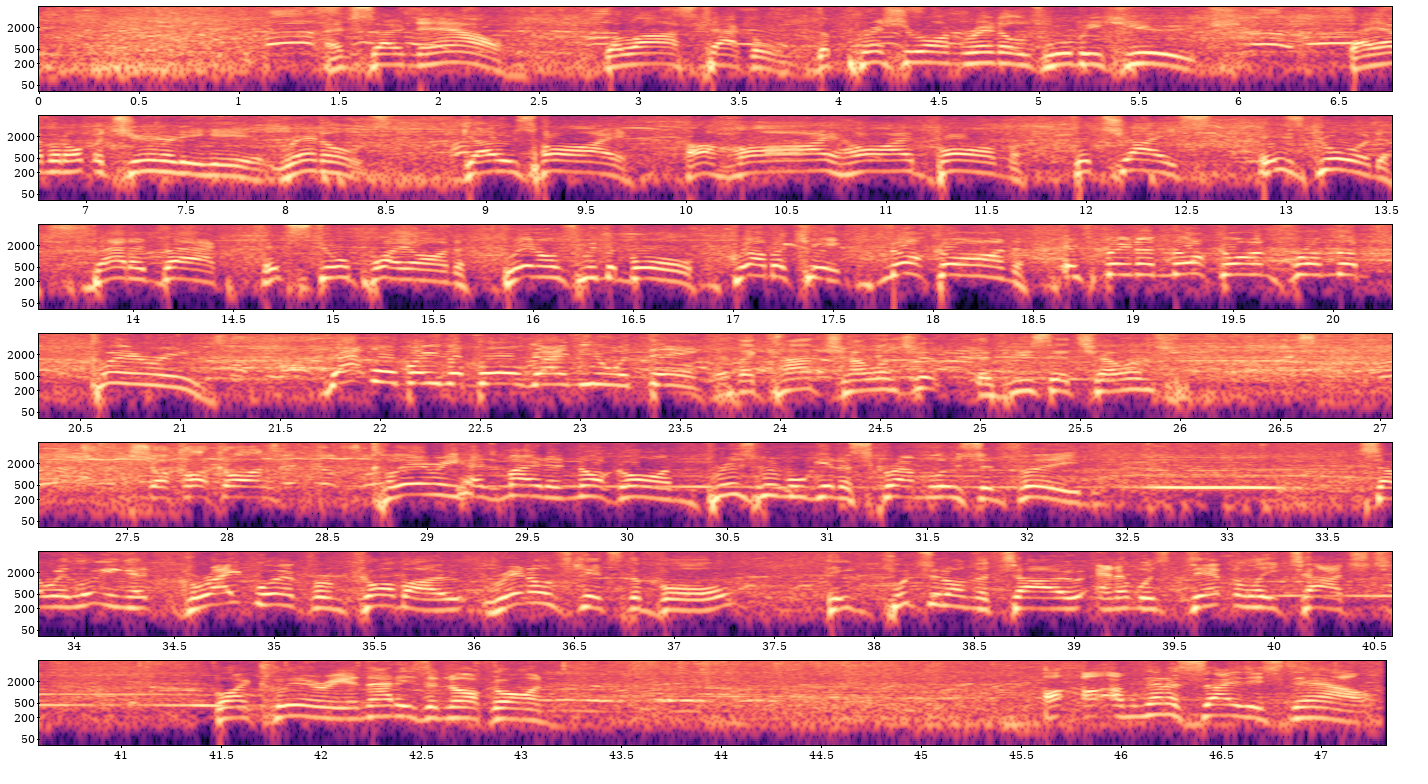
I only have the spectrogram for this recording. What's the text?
And so now the last tackle. The pressure on Reynolds will be huge. They have an opportunity here. Reynolds goes high. A high, high bomb. The chase is good. Batted back. It's still play on. Reynolds with the ball. Grub a kick. Knock on. It's been a knock on from the Cleary. That will be the ball game, you would think. And they can't challenge it. They've used their challenge. Shot clock on. Cleary has made a knock on. Brisbane will get a scrum loose and feed. So we're looking at great work from Cobbo. Reynolds gets the ball. He puts it on the toe, and it was definitely touched by Cleary, and that is a knock on. I, am going to say this now.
